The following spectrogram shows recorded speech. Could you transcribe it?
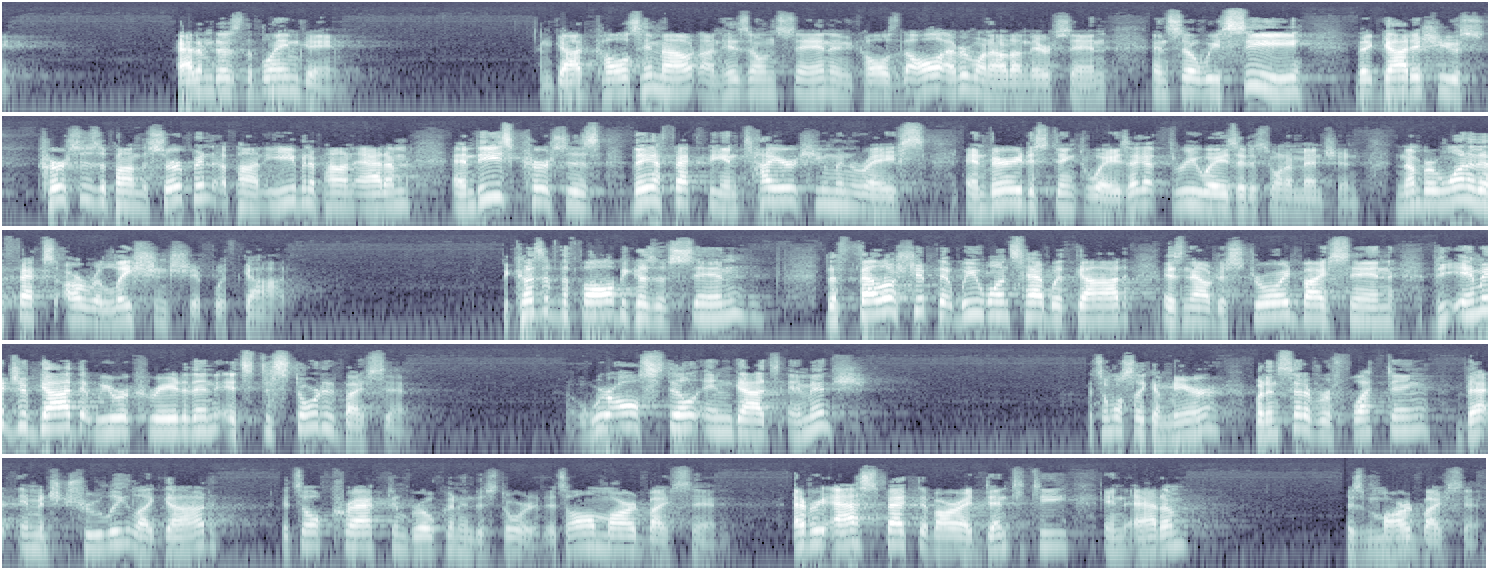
Adam does the blame game. And God calls him out on his own sin and he calls all everyone out on their sin. And so we see that God issues curses upon the serpent, upon Eve, and upon Adam. And these curses, they affect the entire human race in very distinct ways. I got three ways I just want to mention. Number one, it affects our relationship with God. Because of the fall, because of sin, the fellowship that we once had with God is now destroyed by sin. The image of God that we were created in, it's distorted by sin. We're all still in God's image. It's almost like a mirror, but instead of reflecting that image truly like God, it's all cracked and broken and distorted. It's all marred by sin. Every aspect of our identity in Adam is marred by sin.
